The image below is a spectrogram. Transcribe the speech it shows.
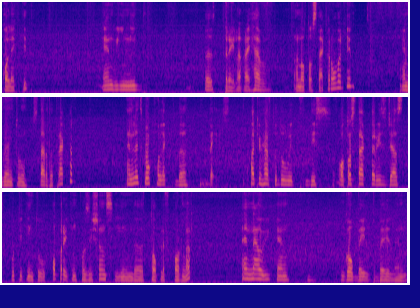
collect it. And we need a trailer. I have an auto stacker over here I'm going to start the tractor and let's go collect the bales. What you have to do with this auto stacker is just put it into operating positions in the top left corner and now you can go bale to bale and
